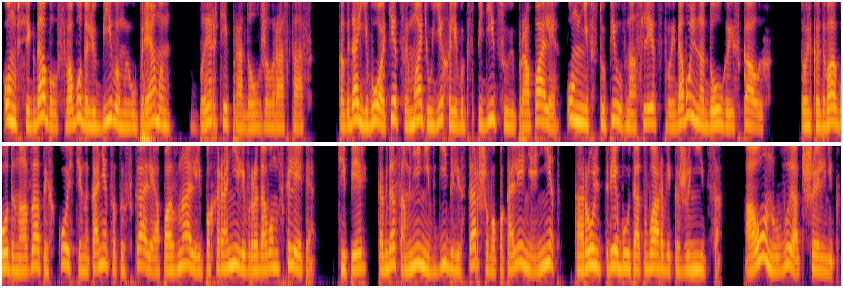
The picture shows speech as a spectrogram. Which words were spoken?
он всегда был свободолюбивым и упрямым», — Берти продолжил рассказ. Когда его отец и мать уехали в экспедицию и пропали, он не вступил в наследство и довольно долго искал их. Только два года назад их кости наконец отыскали, опознали и похоронили в родовом склепе. Теперь, когда сомнений в гибели старшего поколения нет, король требует от Варвика жениться. А он, увы, отшельник,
